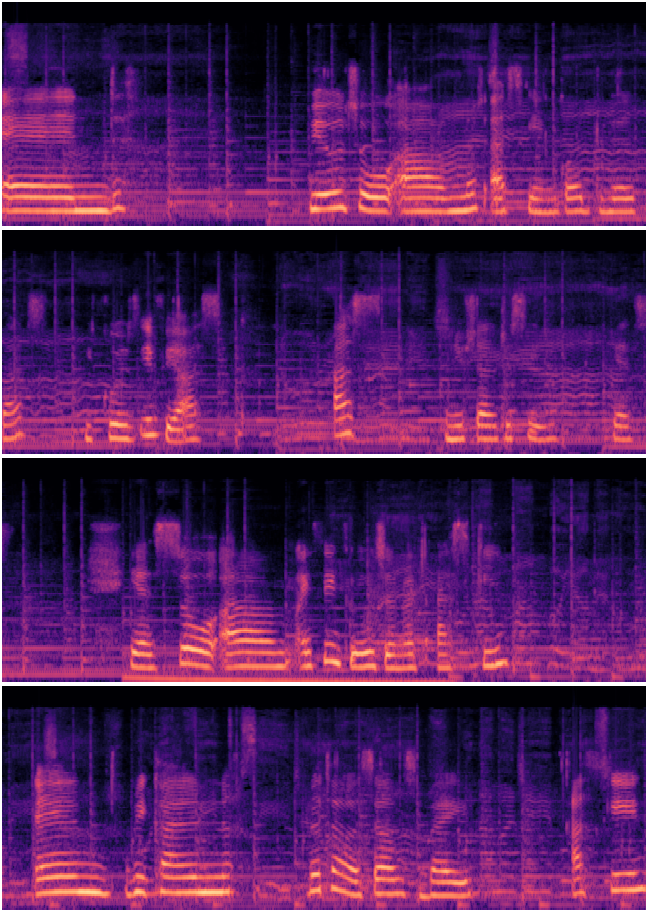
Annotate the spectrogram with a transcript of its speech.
and we also are not asking God to help us because if we ask, ask and you shall receive. Yes. Yes, so um, I think we're also not asking, and we can better ourselves by asking,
